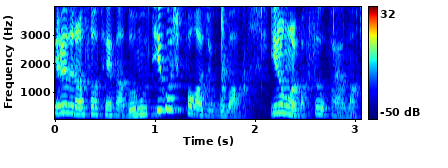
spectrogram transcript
예를 들어서 제가 너무 튀고 싶어가지고 막 이런 걸 막 쓰고 가요. 막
